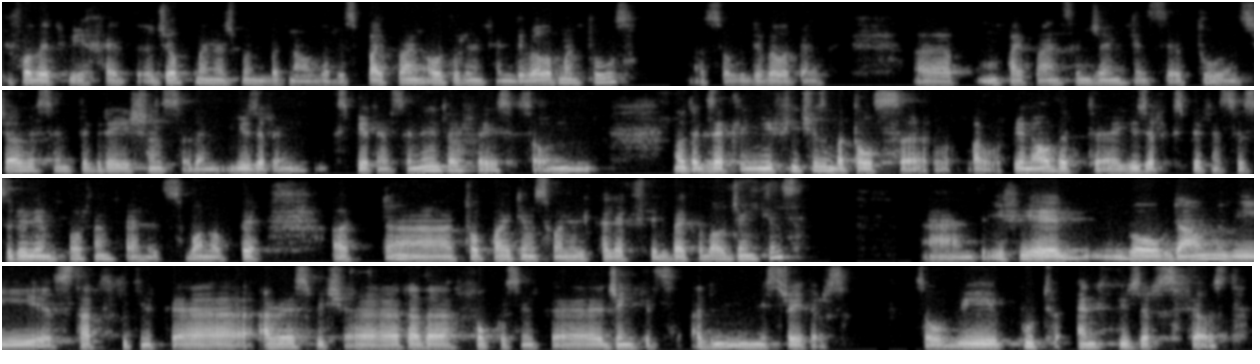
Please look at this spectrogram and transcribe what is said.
before that we had job management, but now there is pipeline authoring and development tools. Uh, so developing uh, pipelines in Jenkins, uh, tool and service integrations, so then user experience and interface. So not exactly new features, but also, well, we know that uh, user experience is really important and it's one of the uh, uh, top items when we collect feedback about Jenkins. And if we go down, we start hitting uh, areas which are rather focusing uh, Jenkins administrators. So we put end users first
